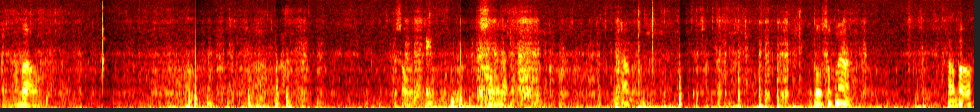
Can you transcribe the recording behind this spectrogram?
Yan na ba oh. Natin. Tusok natin. Tama. Tusok na. Tama oh.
